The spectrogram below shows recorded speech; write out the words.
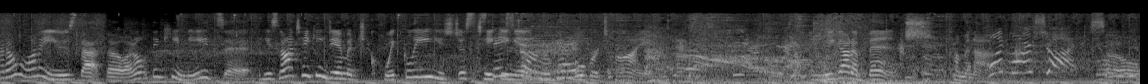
I don't want to use that though. I don't think he needs it. He's not taking damage quickly, he's just taking it okay? over time. And we got a bench coming up. One more shot. So,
